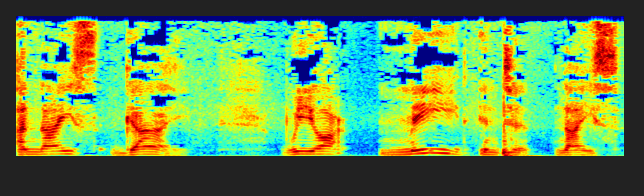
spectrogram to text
a nice guy. We are made into nice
